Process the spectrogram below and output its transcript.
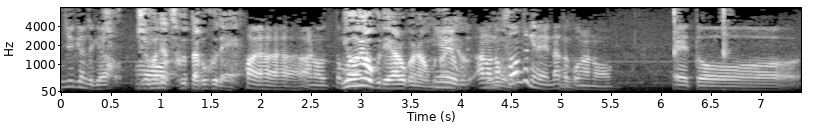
19の時は。自分で作った服で。はいはいはい。あの、ニューヨークでやろうかな思っニューヨークで。あの、うんその時ね、なんかこのあの、えっ、と、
